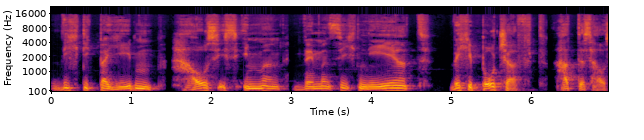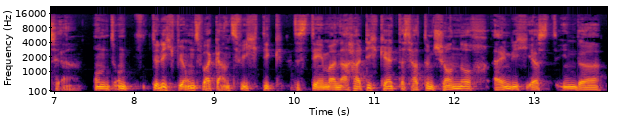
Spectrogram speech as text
Wichtig bei jedem Haus ist immer, wenn man sich nähert, welche Botschaft hat das Haus ja? Und, und natürlich für uns war ganz wichtig das Thema Nachhaltigkeit. Das hat uns schon noch eigentlich erst in der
